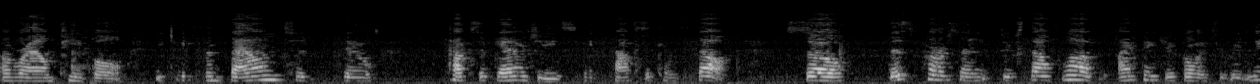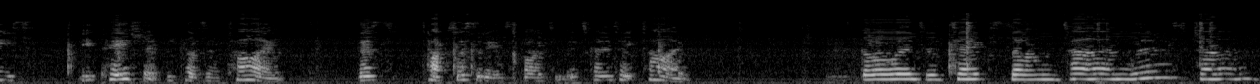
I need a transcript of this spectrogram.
around people. He keeps them bound to, to toxic energies. He's toxic himself. So this person, through self-love, I think you're going to release be patient because in time, this toxicity is going to, it's going to take time. Going to take some time this time.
